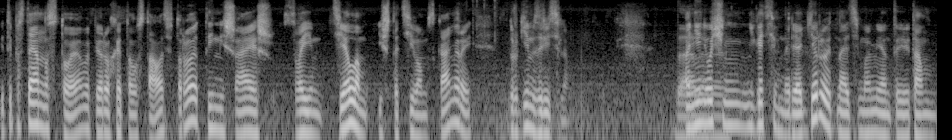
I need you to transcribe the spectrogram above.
и ты постоянно стоя, во-первых, это усталость, второе, ты мешаешь своим телом и штативом с камерой другим зрителям. Да, Они да, очень да. негативно реагируют на эти моменты, и там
